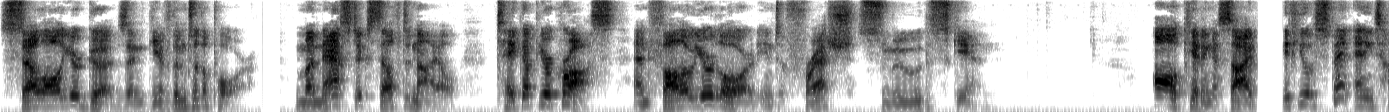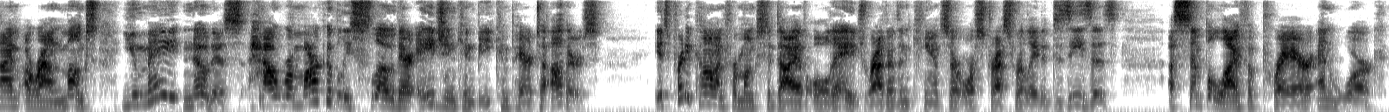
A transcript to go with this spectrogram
Sell all your goods and give them to the poor. Monastic self denial. Take up your cross and follow your Lord into fresh, smooth skin. All kidding aside, if you have spent any time around monks, you may notice how remarkably slow their aging can be compared to others. It's pretty common for monks to die of old age rather than cancer or stress related diseases a simple life of prayer and work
